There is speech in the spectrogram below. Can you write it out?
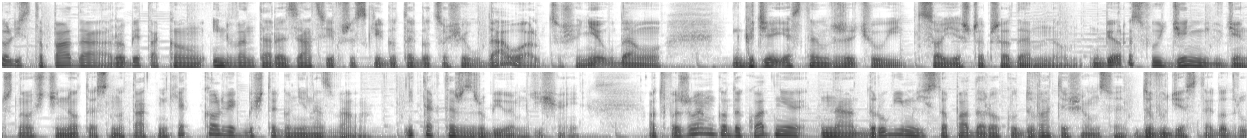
listopada robię taką inwentaryzację wszystkiego tego, co się udało, albo co się nie udało, gdzie jestem w życiu i co jeszcze przede mną. Biorę swój dziennik wdzięczności, notes, notatnik, jakkolwiek byś tego nie nazwała. I tak też zrobiłem dzisiaj. Otworzyłem go dokładnie na 2 listopada roku 2022,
